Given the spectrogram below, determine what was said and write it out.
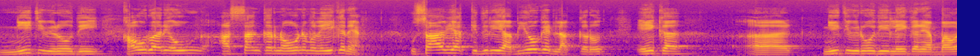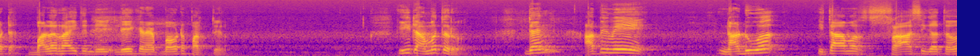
නීති විරෝධී කවුරු හරි ඔවුන් අස්සම් කරන ඕනම ලේඛනයක් උසාවියක් ඉදිරියේ අභියෝගයට ලක් කරොත් ඒක නීති විරෝධී ලේඛනයක් බවට බලරහිත ලේඛනයක් බවට පත් වෙනවා. ඊට අමතරව දැන් අපි මේ නඩුව ඊටාම ශ්‍රාසිගතව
